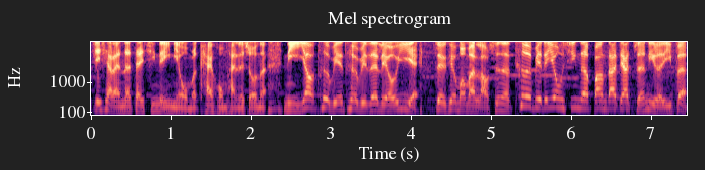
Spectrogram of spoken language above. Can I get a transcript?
接下来呢，在新的一年我们开红盘的时候呢，你要特别特别的留意。所以，听众朋友们，老师呢特别的用心呢，帮大家整理了一份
